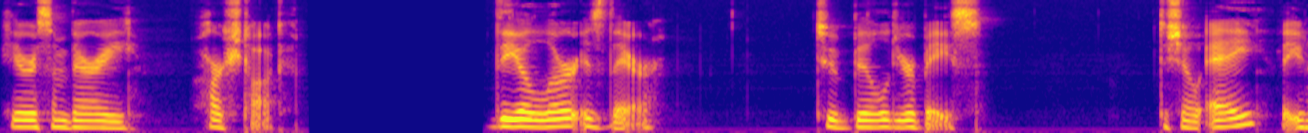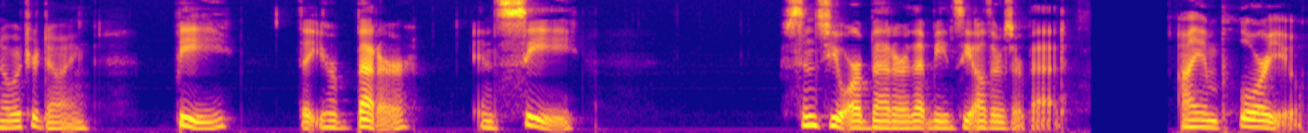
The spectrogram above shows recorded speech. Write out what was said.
here is some very harsh talk. The alert is there to build your base, to show A, that you know what you're doing, B, that you're better, and C, since you are better, that means the others are bad. I implore you,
